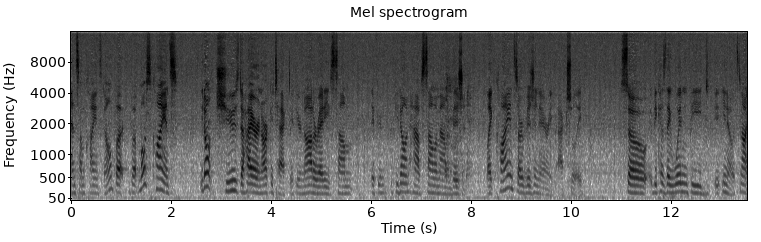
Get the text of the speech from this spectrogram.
and some clients don't. But, but most clients, you don't choose to hire an architect if you're not already some, if, you're, if you don't have some amount of vision. Like clients are visionary actually. So, because they wouldn't be, you know, it's not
